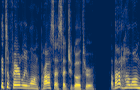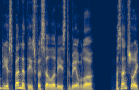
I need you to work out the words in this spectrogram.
it's a fairly long process that you go through. About how long do you spend at these facilities to be able to essentially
